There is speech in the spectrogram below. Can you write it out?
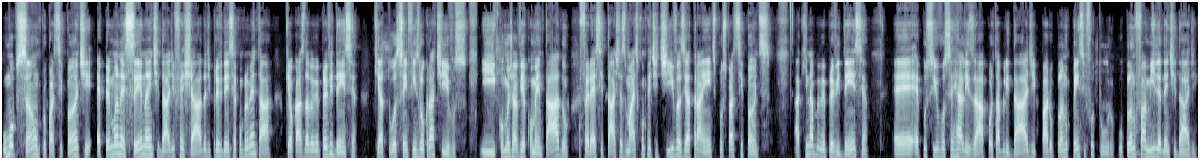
Uma opção para o participante é permanecer na entidade fechada de previdência complementar, que é o caso da BB Previdência, que atua sem fins lucrativos. E, como eu já havia comentado, oferece taxas mais competitivas e atraentes para os participantes. Aqui na BB Previdência, é, é, possível você realizar a portabilidade para o plano Pense Futuro, o plano família da entidade,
